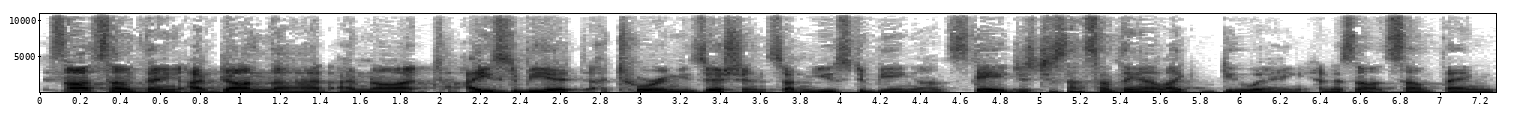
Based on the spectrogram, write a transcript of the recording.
It's not something I've done that. I'm not. I used to be a, a touring musician, so I'm used to being on stage. It's just not something I like doing, and it's not something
